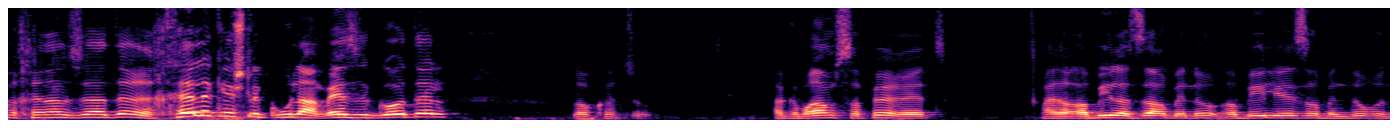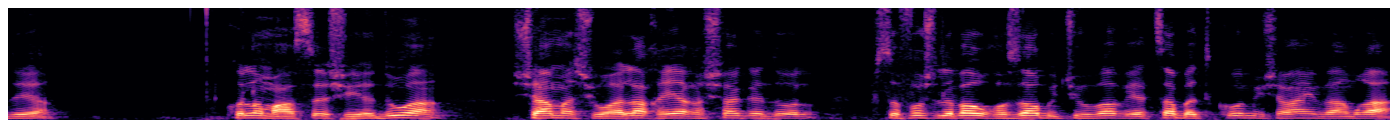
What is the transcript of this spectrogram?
וכן על זה הדרך. חלק יש לכולם, איזה גודל? לא כתוב. הגמרא מספרת על רבי אליעזר בן, רבי בן דורדיה. כל המעשה שידוע, שמה שהוא הלך היה רשע גדול. בסופו של דבר הוא חזר בתשובה ויצא בת קול משמיים ואמרה,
